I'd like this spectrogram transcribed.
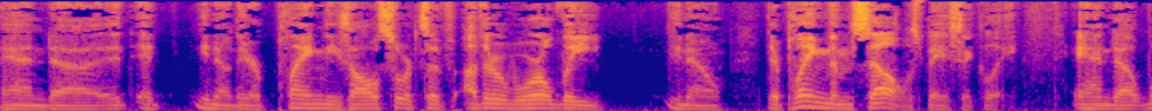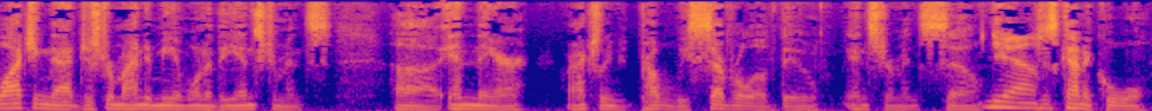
and uh, it, it you know they're playing these all sorts of otherworldly you know, they're playing themselves basically. And uh, watching that just reminded me of one of the instruments uh, in there, or actually probably several of the instruments. So Yeah. just kind of cool.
